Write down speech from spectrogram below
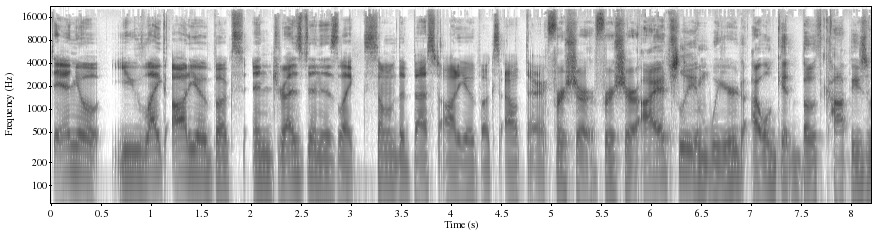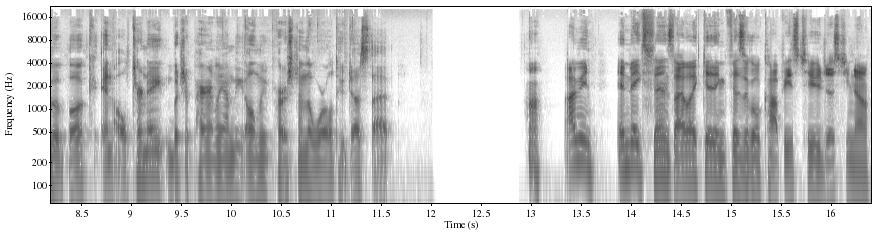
Daniel, you like audiobooks, and Dresden is like some of the best audiobooks out there. For sure, for sure. I actually am weird. I will get both copies of a book and alternate, which apparently I'm the only person in the world who does that. Huh. I mean, it makes sense. I like getting physical copies too, just, you know,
